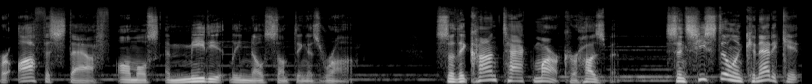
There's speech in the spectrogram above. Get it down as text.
her office staff almost immediately know something is wrong. So they contact Mark, her husband. Since he's still in Connecticut,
